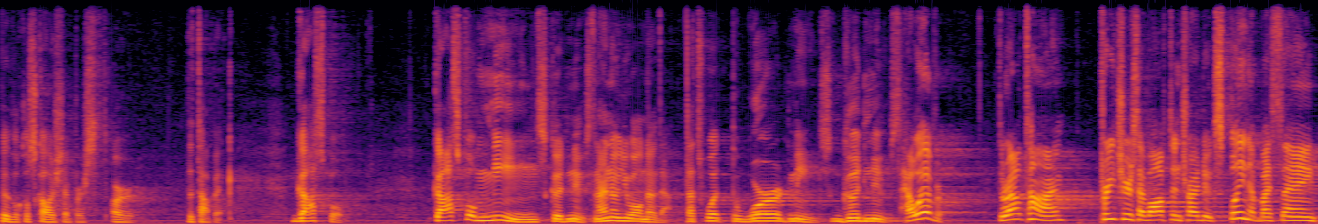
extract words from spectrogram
biblical scholarship are, the topic gospel. Gospel means good news. And I know you all know that. That's what the word means good news. However, throughout time, preachers have often tried to explain it by saying,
